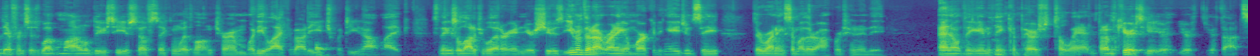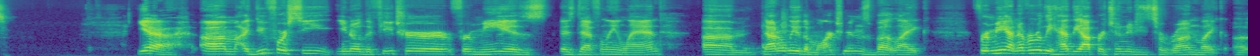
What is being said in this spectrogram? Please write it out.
differences? What model do you see yourself sticking with long term? What do you like about each? What do you not like? I think there's a lot of people that are in your shoes, even if they're not running a marketing agency, they're running some other opportunity. I don't think anything compares to land, but I'm curious to get your your, your thoughts. Yeah, um, I do foresee, you know, the future for me is is definitely land. Um, not only the margins, but like for me, I never really had the opportunity to run like a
